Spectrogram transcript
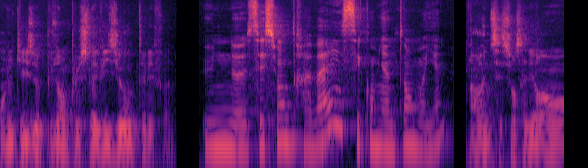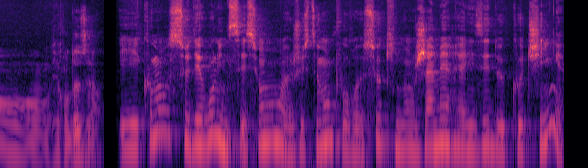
on utilise de plus en plus la visio ou le téléphone. Une session de travail, c'est combien de temps en moyenne? Alors une session, ça dure environ deux heures. Et comment se déroule une session euh, justement pour euh, ceux qui n'ont jamais réalisé de coaching?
